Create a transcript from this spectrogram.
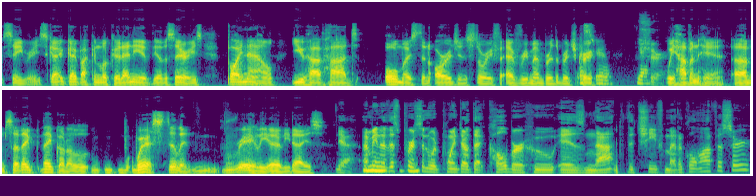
series, go go back and look at any of the other series. By now, you have had almost an origin story for every member of the bridge crew. That's true. Yeah. Sure. We haven't here, um, so they've they've got a. We're still in really early days. Yeah, I mean, this person would point out that Culber, who is not the chief medical officer,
